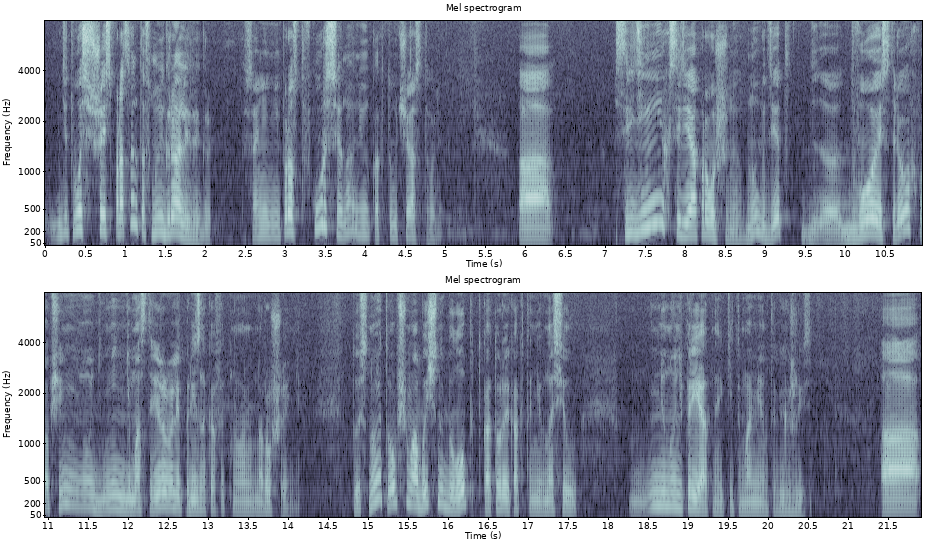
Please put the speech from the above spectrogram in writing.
где-то 86% ну, играли в игры. То есть они не просто в курсе, но они как-то участвовали. А среди них, среди опрошенных, ну, где-то э, двое из трех вообще ну, не демонстрировали признаков этого нарушения. То есть, ну, это, в общем, обычный был опыт, который как-то не вносил ну, неприятные какие-то моменты в их жизнь. А,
